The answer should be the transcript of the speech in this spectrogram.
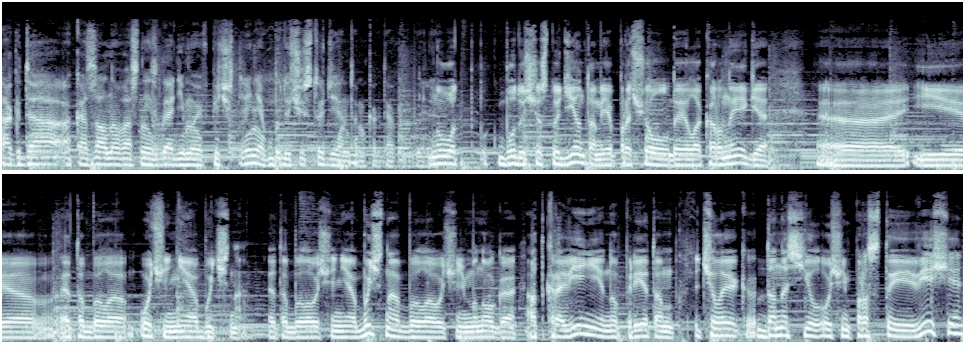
тогда оказал на вас неизгладимое впечатление, будучи студентом, когда вы были? Ну вот, будучи студентом, я прочел Дейла Карнеги, и это было очень необычно. Это было очень необычно, было очень много откровений, но при этом человек доносил очень простые вещи.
